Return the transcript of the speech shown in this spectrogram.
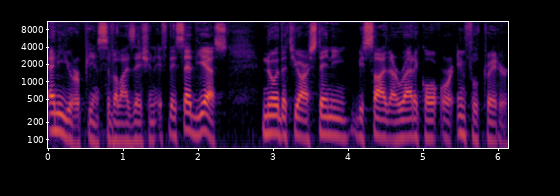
any European civilization? If they said yes, know that you are standing beside a radical or infiltrator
